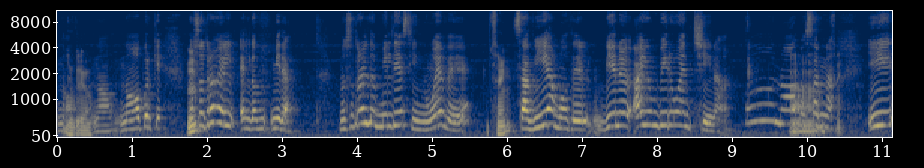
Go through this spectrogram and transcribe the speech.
No, yo creo. no, no, porque ¿Mm? nosotros el, el dos- mira, nosotros el 2019 Sí. sabíamos del, viene, hay un virus en China, no, no va a Ah, pasar nada. sí. Y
